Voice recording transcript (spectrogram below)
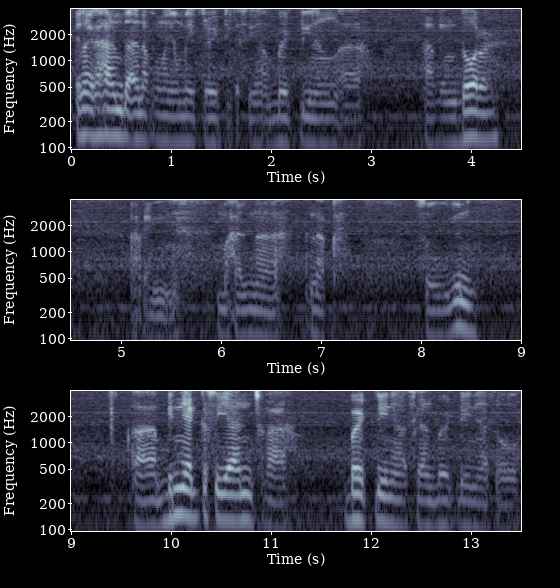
pinaghahandaan ako ngayong May 30 kasi nga birthday ng ah, aking daughter aking mahal na anak. So yun Ah, binyag kasi yan tsaka birthday niya yan birthday niya so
